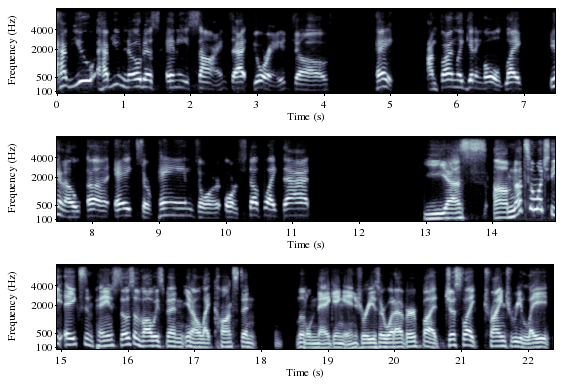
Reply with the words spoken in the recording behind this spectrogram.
have you have you noticed any signs at your age of hey i'm finally getting old like you know uh aches or pains or or stuff like that Yes. Um, not so much the aches and pains. Those have always been, you know, like constant little nagging injuries or whatever, but just like trying to relate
